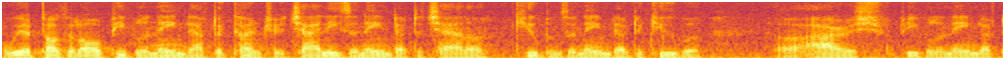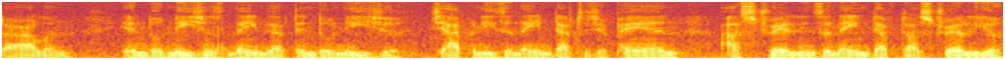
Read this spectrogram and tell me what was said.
We are taught that all people are named after country. Chinese are named after China. Cubans are named after Cuba. Uh, Irish people are named after Ireland. Indonesians named after Indonesia. Japanese are named after Japan. Australians are named after Australia.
